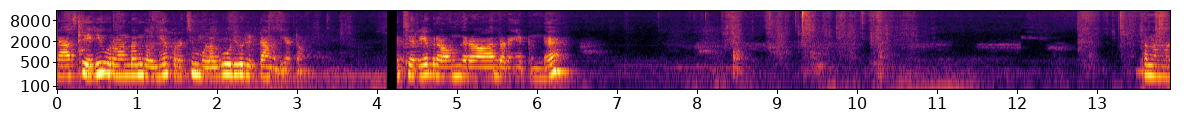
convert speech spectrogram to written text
ലാസ്റ്റ് എരി കുറവുണ്ടെന്ന് തോന്നിയാൽ കുറച്ച് മുളക് കൂടി കൂടി ഇട്ടാൽ മതി കേട്ടോ. ചെറിയ ബ്രൗൺ നിറാൻ തുടങ്ങിയിട്ടുണ്ട്. അപ്പം നമ്മൾ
